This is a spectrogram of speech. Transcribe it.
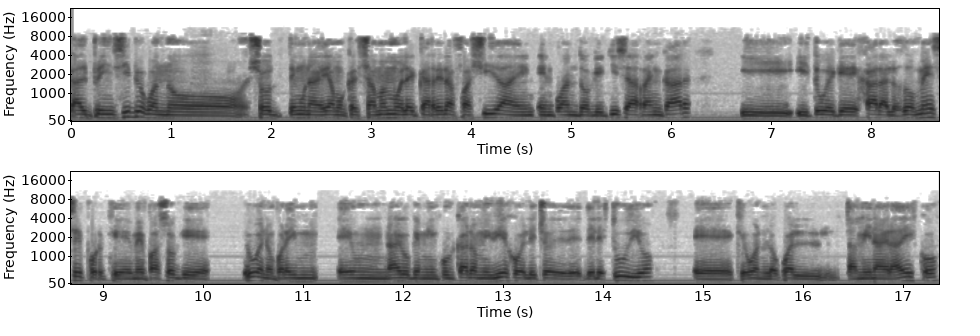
al principio cuando yo tengo una, digamos, que llamémosle carrera fallida en, cuanto que quise arrancar y, y, tuve que dejar a los dos meses porque me pasó que bueno, por ahí es un, algo que me inculcaron mi viejo, el hecho del estudio, eh, que bueno, lo cual también agradezco.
